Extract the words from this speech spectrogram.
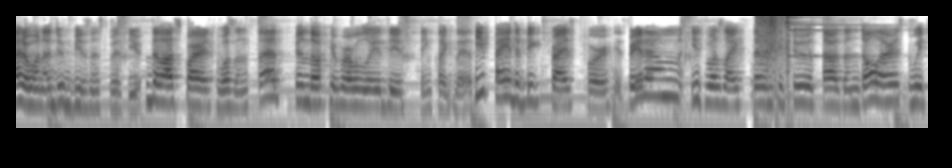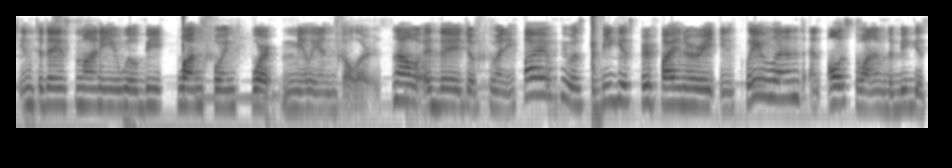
I don't want to do business with you. The last part wasn't said, even though he probably did think like that. He paid a big price for his freedom. It was like $72,000, which in today's money will be $1.4 million. Now, at the age of 25, he was the biggest refinery in Cleveland and also one of the biggest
